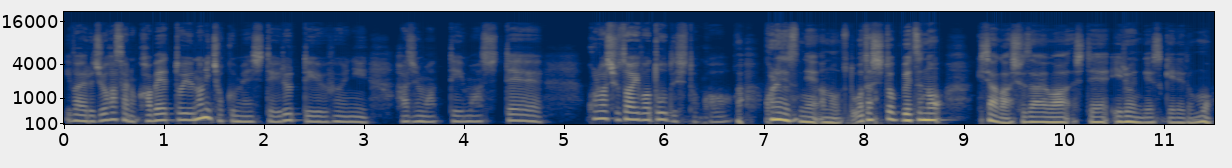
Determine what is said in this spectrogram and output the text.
いわゆる18歳の壁というのに直面しているっていうふうに始まっていまして、これは取材はどうでしたか？あ、これですね、あの、ちょっと私と別の記者が取材はしているんですけれども、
